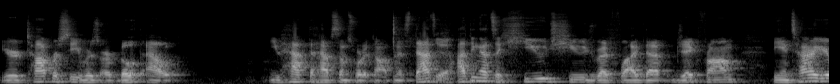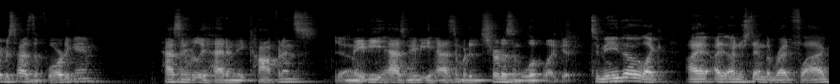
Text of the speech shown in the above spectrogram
Your top receivers are both out. You have to have some sort of confidence. That's Yeah. I think that's a huge, huge red flag that Jake Fromm, the entire year besides the Florida game, hasn't really had any confidence. Yeah. Maybe he has, maybe he hasn't, but it sure doesn't look like it. To me though, like I, I understand the red flag,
